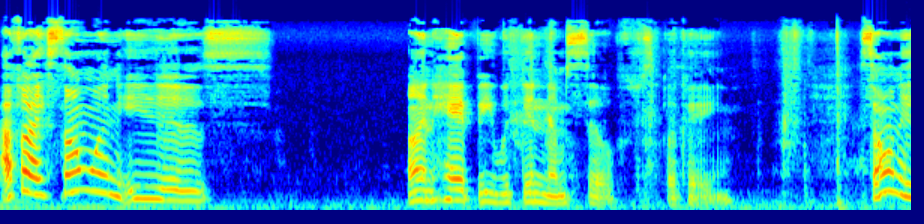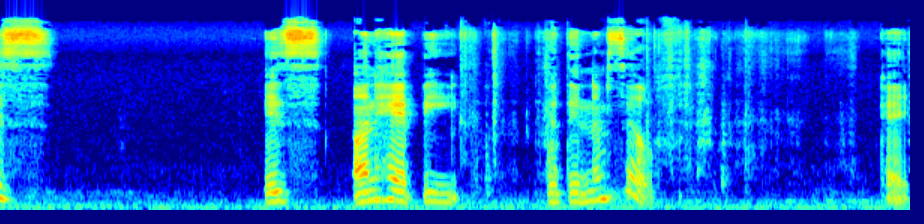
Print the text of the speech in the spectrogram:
I feel like someone is unhappy within themselves. Okay. Someone is is unhappy within themselves. Okay.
